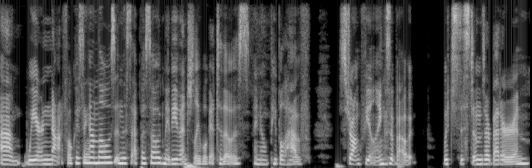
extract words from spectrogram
Um, we are not focusing on those in this episode. Maybe eventually we'll get to those. I know people have strong feelings about which systems are better and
